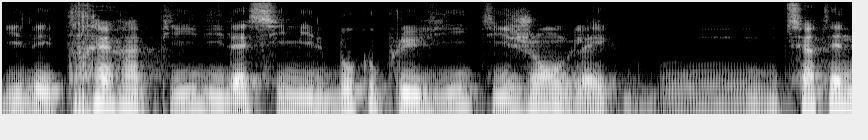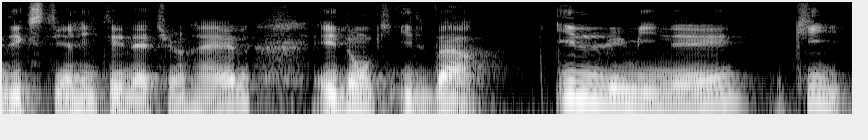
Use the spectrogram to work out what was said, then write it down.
il est très rapide, il assimile beaucoup plus vite, il jongle avec une certaine dextérité naturelle, et donc il va illuminer, qui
